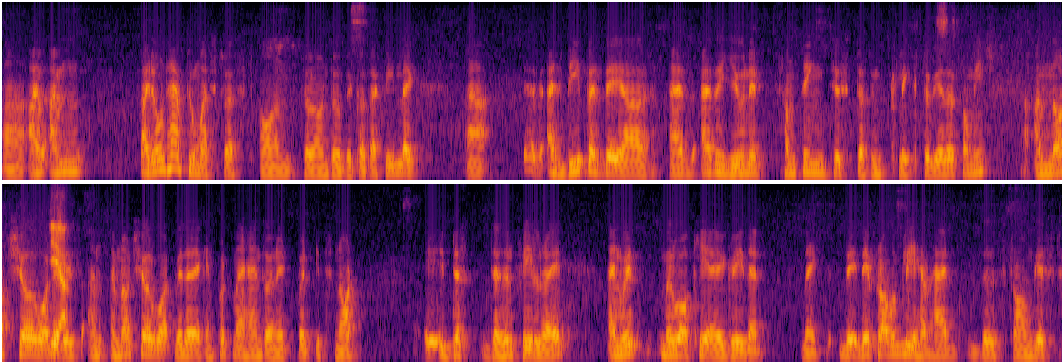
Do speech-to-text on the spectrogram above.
Uh, I'm, I'm I don't have too much trust on Toronto because I feel like uh, as deep as they are, as as a unit, something just doesn't click together for me. I'm not sure what Yeah. it is. I'm, I'm not sure what whether I can put my hands on it, but it's not. It just doesn't feel right. And with Milwaukee, I agree that like they, they probably have had the strongest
